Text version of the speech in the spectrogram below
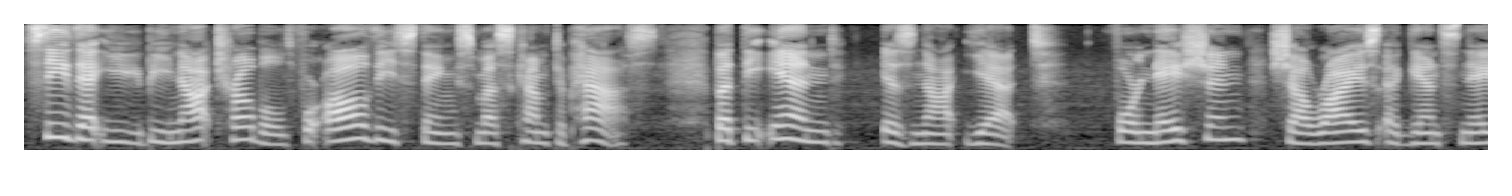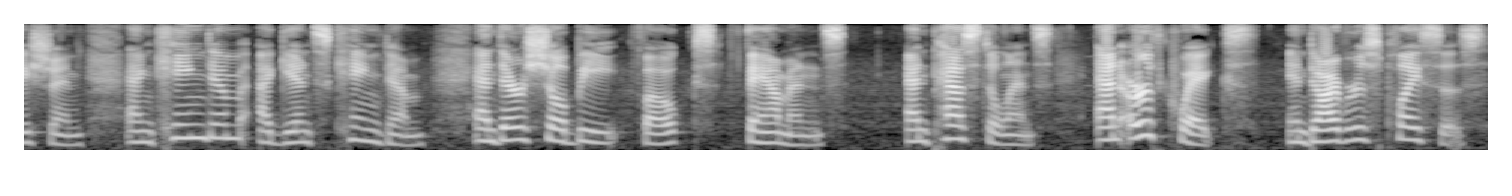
See that ye be not troubled, for all these things must come to pass. But the end is not yet. For nation shall rise against nation, and kingdom against kingdom. And there shall be, folks, famines, and pestilence, and earthquakes in divers places.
